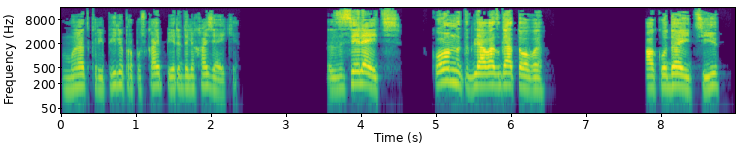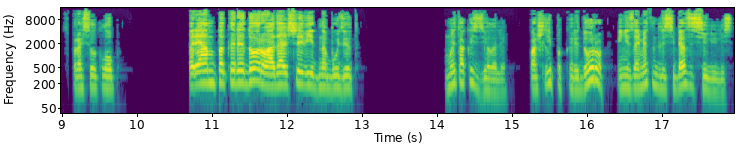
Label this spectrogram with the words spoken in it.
Мы открепили пропуска и передали хозяйке. «Заселяйтесь. Комнаты для вас готовы». «А куда идти?» — спросил Клоп. «Прямо по коридору, а дальше видно будет». Мы так и сделали. Пошли по коридору и незаметно для себя заселились.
